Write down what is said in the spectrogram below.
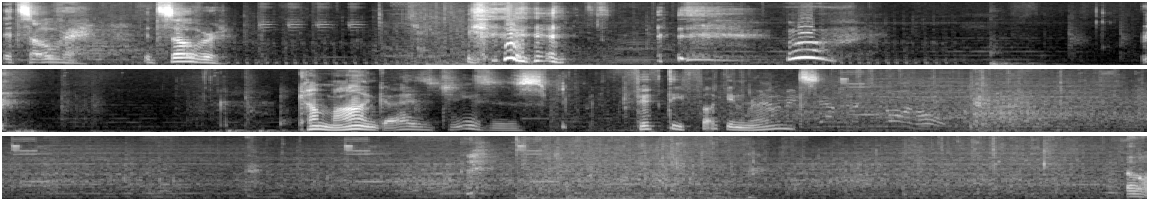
It's over. It's over. Come on, guys. Jesus. 50 fucking rounds? Oh.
